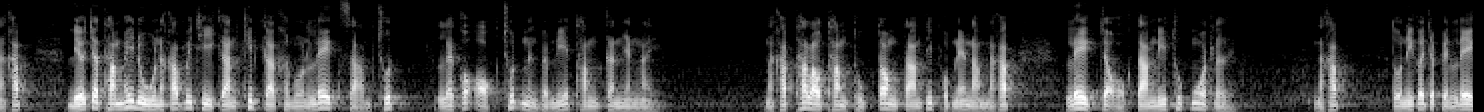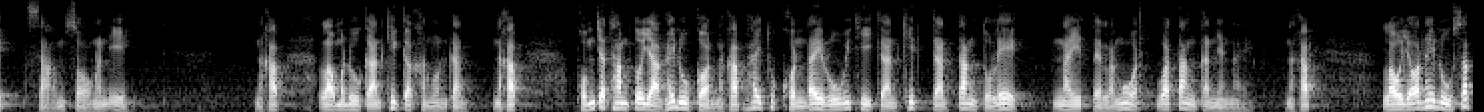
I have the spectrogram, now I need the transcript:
นะครับ เดี๋ยวจะทำให้ดูนะครับ วิธีการคิดการคำนวณเลข 3 ชุด แล้วก็ออกชุดหนึ่งแบบนี้ทำกันยังไงนะครับ ถ้าเราทำถูกต้องตามที่ผมแนะนำนะครับ เลขจะออกตามนี้ทุกงวดเลย นะครับ ตัวนี้ก็จะเป็นเลข 3 2 นั่นเองนะครับ เรามาดูการคิดการคำนวณกันนะครับ ผมจะทำตัวอย่างให้ดูก่อนนะครับ ให้ทุกคนได้รู้วิธีการคิดการตั้งตัวเลขในแต่ละงวดว่าตั้งกันยังไงนะครับ เราย้อนให้ดูสัก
